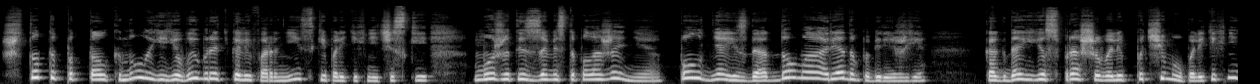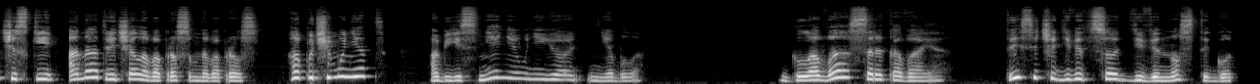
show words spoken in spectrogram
Что-то подтолкнуло ее выбрать Калифорнийский политехнический. Может, из-за местоположения. Полдня езды от дома, рядом побережье. Когда ее спрашивали, почему политехнический, она отвечала вопросом на вопрос. «А почему нет?» Объяснения у нее не было. Глава сороковая. 1990 год.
